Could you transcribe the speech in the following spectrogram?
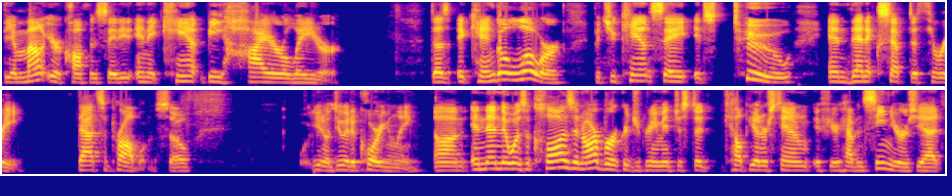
the amount you're compensated, and it can't be higher later does it can go lower, but you can't say it's two and then accept a three. That's a problem. So, you know, do it accordingly. Um, and then there was a clause in our brokerage agreement, just to help you understand if you haven't seen yours yet,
